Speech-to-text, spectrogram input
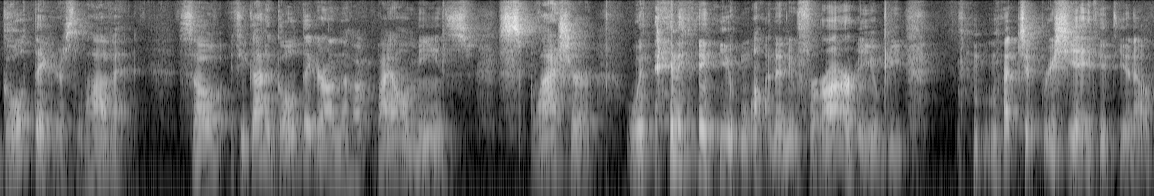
Gold diggers love it. So if you got a gold digger on the hook, by all means, splash her with anything you want. A new Ferrari you'd be much appreciated, you know.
